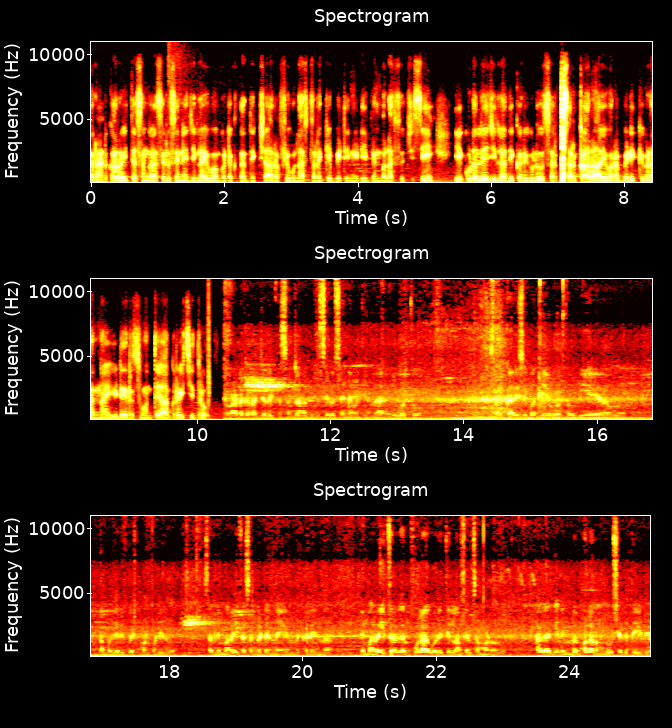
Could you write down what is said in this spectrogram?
ಕರ್ನಾಟಕ ರೈತ ಸಂಘ ಹಸಿರು ಸೇನೆ ಜಿಲ್ಲಾ ಯುವ ಘಟಕದ ಅಧ್ಯಕ್ಷ ರಫೀವುಲ್ಲಾ ಸ್ಥಳಕ್ಕೆ ಭೇಟಿ ನೀಡಿ ಬೆಂಬಲ ಸೂಚಿಸಿ, ಈ ಕೂಡಲೇ ಜಿಲ್ಲಾಧಿಕಾರಿಗಳು ಸರ್- ಸರ್ಕಾರ ಇವರ ಬೇಡಿಕೆಗಳನ್ನು ಈಡೇರಿಸುವಂತೆ ಆಗ್ರಹಿಸಿದ್ರು. ಕರ್ನಾಟಕ ರಾಜ್ಯ ರೈತ ಸಂಘ ಹಾಗೂ ಹಸಿರು ಸೇನೆ ವತಿಯಿಂದ ಇವತ್ತು ಸರ್ಕಾರಿ ಸಿಬ್ಬಂದಿ ಇವತ್ತು ಬಿ ಎ ಅವರು ನಮಗೆ ರಿಕ್ವೆಸ್ಟ್ ಮಾಡ್ಕೊಂಡಿದ್ರು. ಸರ್, ನಿಮ್ಮ ರೈತ ಸಂಘಟನೆ ಕಡೆಯಿಂದ ನಿಮ್ಮ ರೈತರಿಗೆ ಅನುಕೂಲ ಆಗೋ ರೀತಿಯಲ್ಲಿ ನಾವು ಕೆಲಸ ಮಾಡೋರು. ಹಾಗಾಗಿ ನಿಮ್ಮ ಬೆಂಬಲ ನಮ್ಗೆ ಅವಶ್ಯಕತೆ ಇದೆ.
